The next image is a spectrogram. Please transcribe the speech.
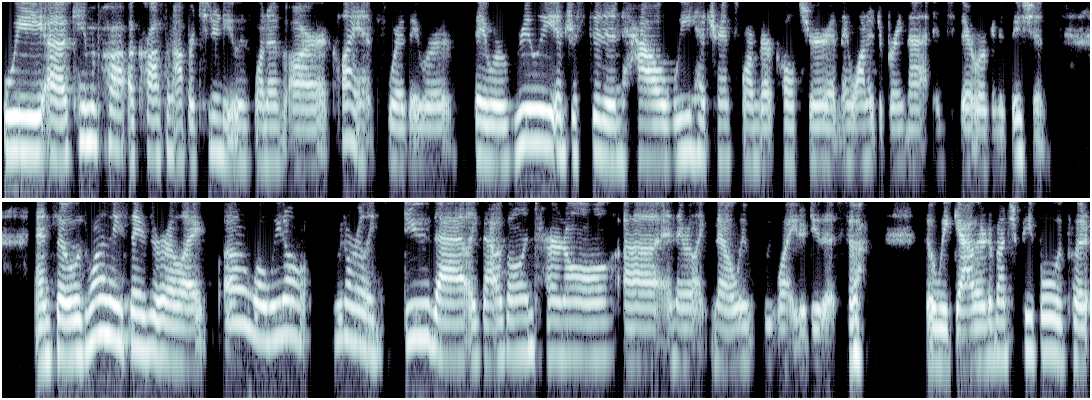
we uh, came across an opportunity with one of our clients where they were they were really interested in how we had transformed our culture and they wanted to bring that into their organization and so it was one of these things where we're like, oh, well, we don't we don't really do that. Like that was all internal. Uh, and they were like, no, we, we want you to do this. So so we gathered a bunch of people, we put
